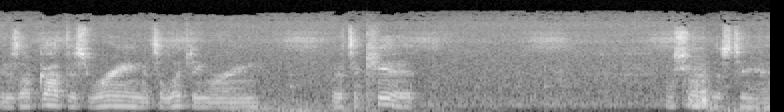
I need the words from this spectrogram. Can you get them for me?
is I've got this ring, it's a lifting ring, but it's a kit. I'll show this to you.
